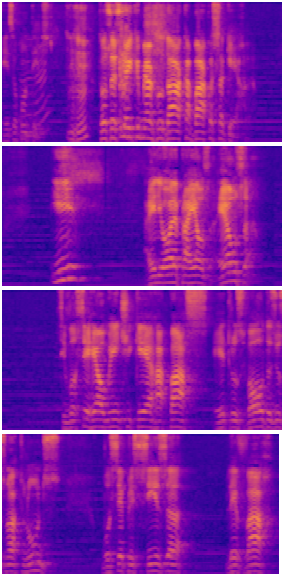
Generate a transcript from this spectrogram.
Esse é o contexto. Uhum. Então vocês têm que me ajudar a acabar com essa guerra. E aí ele olha para Elsa, Elsa, se você realmente quer a paz entre os Voldas e os Norclunds, você precisa levar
